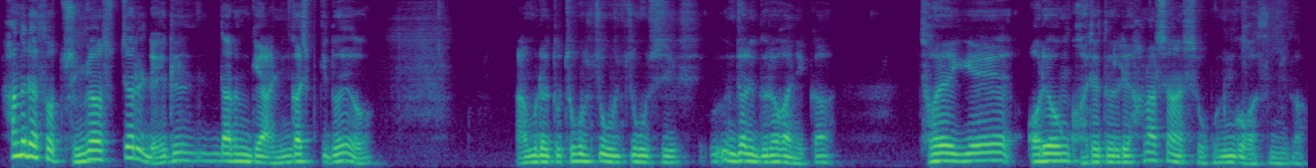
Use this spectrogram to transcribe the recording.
하늘에서 중요한 숫자를 내린다는 게 아닌가 싶기도 해요. 아무래도 조금씩 조금씩 조금씩 운전이 늘어가니까 저에게 어려운 과제들이 하나씩 하나씩 오는 것 같습니다.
